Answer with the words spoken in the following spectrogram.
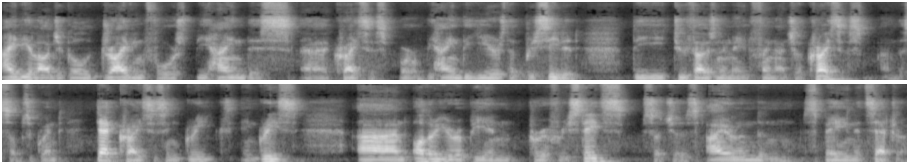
ideological driving force behind this uh, crisis or behind the years that preceded the 2008 financial crisis and the subsequent debt crisis in, Greek, in Greece and other European periphery states such as Ireland and Spain, etc.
